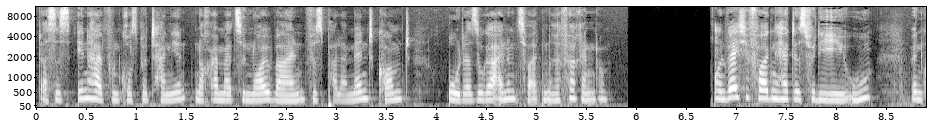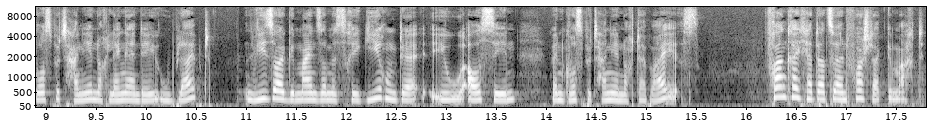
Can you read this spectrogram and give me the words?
dass es innerhalb von Großbritannien noch einmal zu Neuwahlen fürs Parlament kommt oder sogar einem zweiten Referendum. Und welche Folgen hätte es für die EU, wenn Großbritannien noch länger in der EU bleibt? Wie soll gemeinsames Regierung der EU aussehen, wenn Großbritannien noch dabei ist? Frankreich hat dazu einen Vorschlag gemacht.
